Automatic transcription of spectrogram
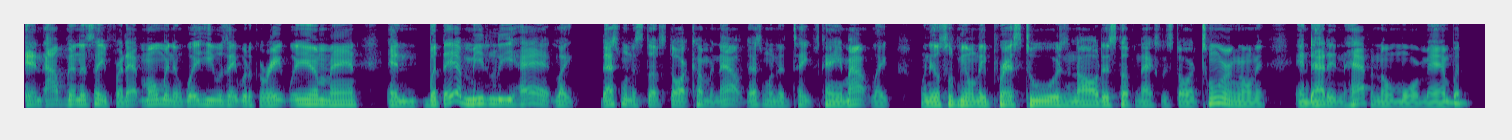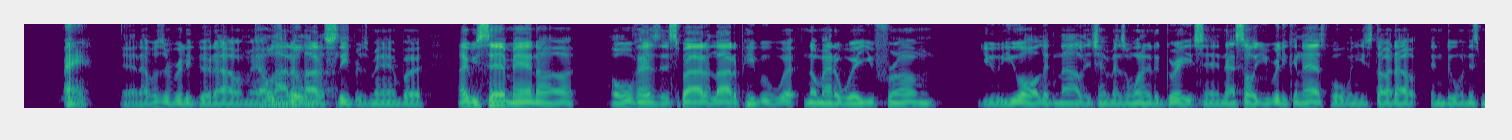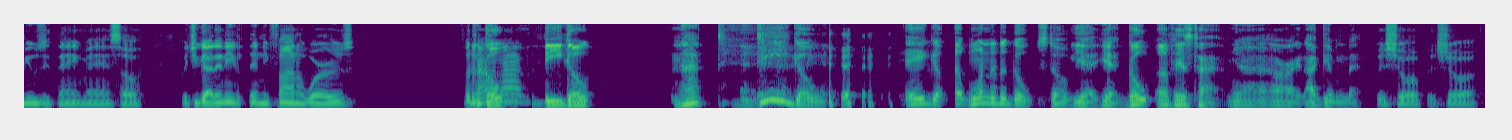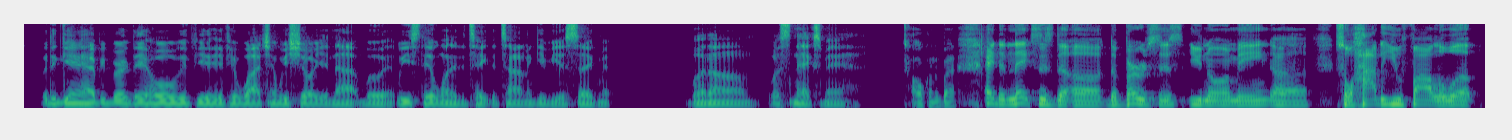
and I'm gonna say for that moment and what he was able to create with him, man, and but they immediately had like that's when the stuff started coming out. That's when the tapes came out. Like when they supposed to be on their press tours and all this stuff, and actually start touring on it. And that didn't happen no more, man. But man, yeah, that was a really good hour, man. a lot a lot of sleepers, man. But like we said, man, uh, Hove has inspired a lot of people. No matter where you from, you you all acknowledge him as one of the greats, and that's all you really can ask for when you start out and doing this music thing, man. So, but you got any any final words for the no, goat, not, the goat? not the goat, a goat, uh, one of the goats though. Yeah, yeah, goat of his time. Yeah, all right, I give him that for sure, for sure. But again, happy birthday, Hove! If you if you're watching, we sure you're not, but we still wanted to take the time to give you a segment. But um, what's next, man? Talking about hey, the next is the uh the verses. You know what I mean? Uh, so how do you follow up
